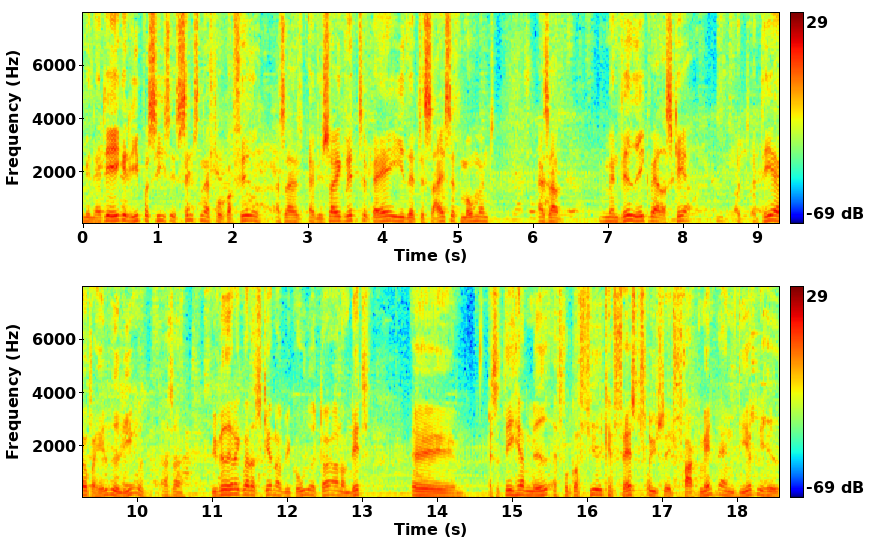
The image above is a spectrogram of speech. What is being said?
men er det ikke lige præcis essensen af fotografiet? Altså er vi så ikke lidt tilbage i the decisive moment? Altså, man ved ikke, hvad der sker, og det er jo for helvede livet. Altså, vi ved heller ikke, hvad der sker, når vi går ud af døren om lidt. Øh, altså det her med, at fotografiet kan fastfryse et fragment af en virkelighed,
